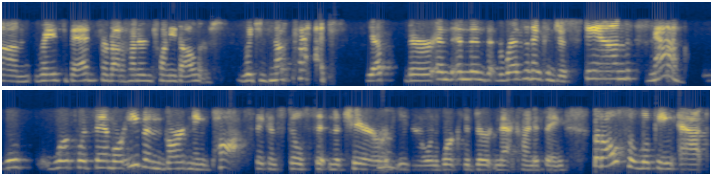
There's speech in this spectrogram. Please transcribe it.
um, raised bed for about $120, which is not bad. Yep, there and and then the resident can just stand. Yeah. Work, work with them, or even gardening pots. They can still sit in a chair, mm-hmm. you know, and work the dirt and that kind of thing. But also looking at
